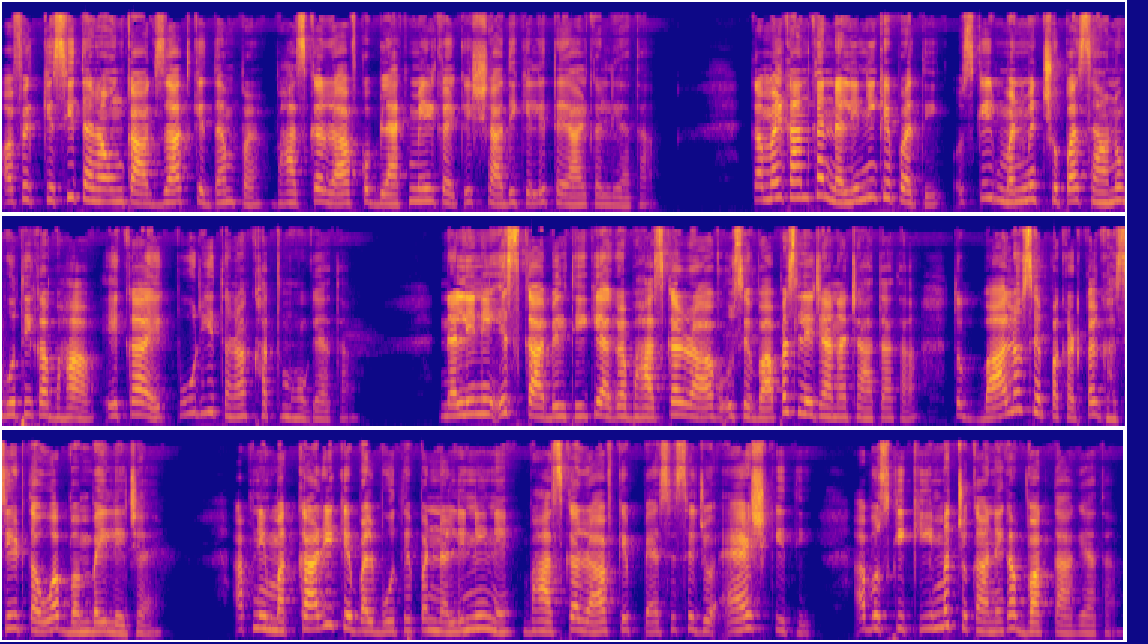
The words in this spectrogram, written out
और फिर किसी तरह उन कागजात के दम पर भास्कर राव को ब्लैकमेल करके शादी के लिए तैयार कर लिया था। कमलकांत का नलिनी के प्रति उसके मन में छुपा सहानुभूति का भाव एकाएक पूरी तरह खत्म हो गया था। नलिनी इस काबिल थी कि अगर भास्कर राव उसे वापस ले जाना चाहता था तो बालों से पकड़कर घसीटता हुआ बम्बई ले जाए। अपनी मक्कारी के बलबूते पर नलिनी ने भास्कर राव के पैसे से जो ऐश की थी, अब उसकी कीमत चुकाने का वक्त आ गया था।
